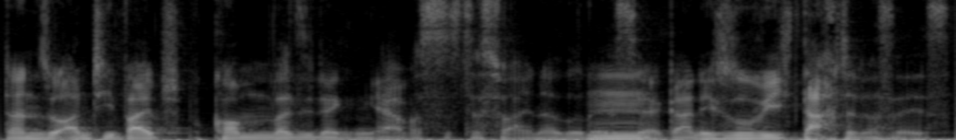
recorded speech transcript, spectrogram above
dann so Anti-Vibes bekommen, weil sie denken, ja, was ist das für einer? So, der mm. ist mhm. ja gar nicht so, wie ich dachte, dass er ist.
